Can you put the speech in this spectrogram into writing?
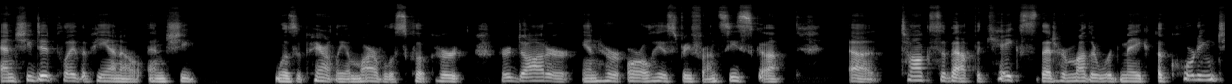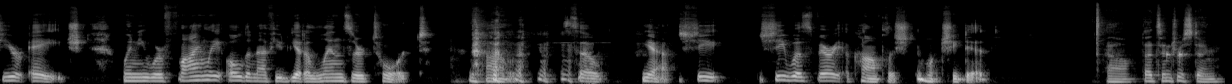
And she did play the piano and she was apparently a marvelous cook. Her her daughter, in her oral history, Franziska, uh, talks about the cakes that her mother would make according to your age. When you were finally old enough, you'd get a Linzer torte. Um, so, yeah, she she was very accomplished in what she did. Oh, that's interesting.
